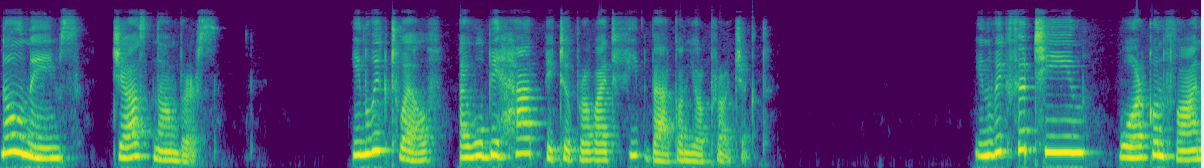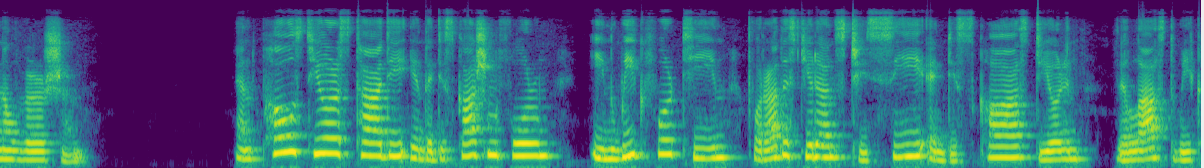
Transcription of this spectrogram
No names, just numbers. In week 12, I will be happy to provide feedback on your project. In week 13, work on final version. And post your study in the discussion forum in week 14 for other students to see and discuss during the last week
